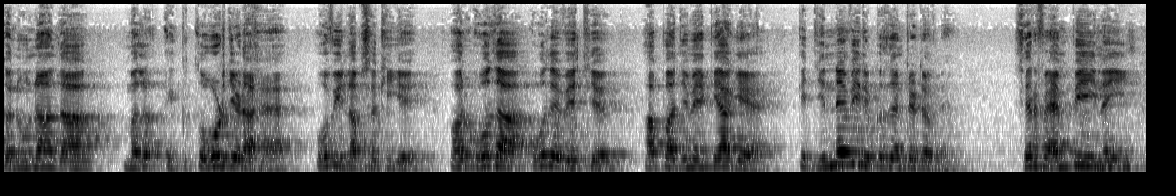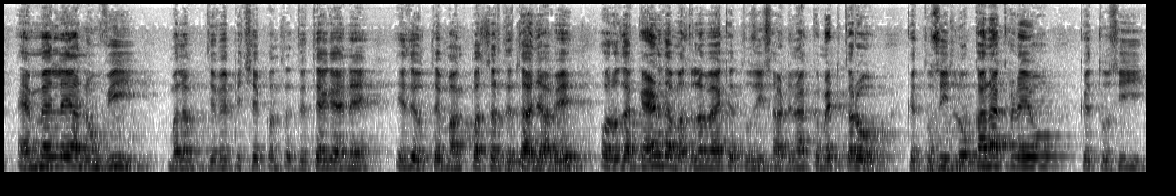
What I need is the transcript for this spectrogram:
ਕਾਨੂੰਨਾਂ ਦਾ ਮਤਲਬ ਇੱਕ ਤੋੜ ਜਿਹੜਾ ਹੈ, ਉਹ ਵੀ ਲੱਭ ਸਕੀਏ ਔਰ ਉਹਦਾ, ਉਹਦੇ ਵਿੱਚ ਆਪਾਂ ਜਿਵੇਂ ਕਿਹਾ ਗਿਆ ਹੈ ਕਿ ਜਿੰਨੇ ਵੀ ਰਿਪਰੈਜ਼ੈਂਟੇਟਿਵ ਨੇ, ਸਿਰਫ ਐਮਪੀ ਹੀ ਨਹੀਂ ਐਮਐਲਏਆਂ ਨੂੰ ਵੀ ਮਤਲਬ ਜਿਵੇਂ ਪਿੱਛੇ ਪੰਤ ਦਿੱਤੇ ਗਏ ਨੇ, ਇਹਦੇ ਉੱਤੇ ਮੰਗ ਪੱਤਰ ਦਿੱਤਾ ਜਾਵੇ ਔਰ ਉਹਦਾ ਕਹਿਣ ਦਾ ਮਤਲਬ ਹੈ ਕਿ ਤੁਸੀਂ ਸਾਡੇ ਨਾਲ ਕਮਿਟ ਕਰੋ ਕਿ ਤੁਸੀਂ ਲੋਕਾਂ ਨਾਲ ਖੜੇ ਹੋ, ਕਿ ਤੁਸੀਂ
